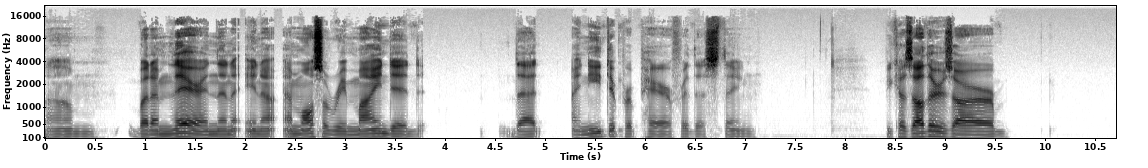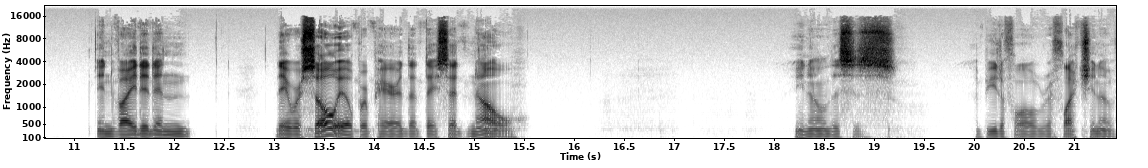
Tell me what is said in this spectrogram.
um, but I'm there, and then you know, I'm also reminded that I need to prepare for this thing because others are invited and they were so ill prepared that they said no. You know, this is a beautiful reflection of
